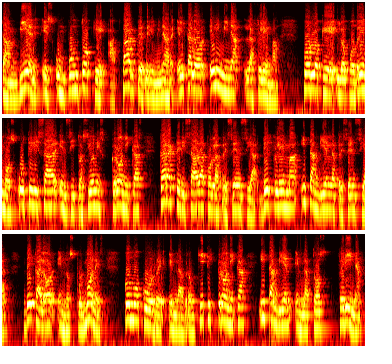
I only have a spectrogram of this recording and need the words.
también es un punto que, aparte de eliminar el calor, elimina la flema, por lo que lo podremos utilizar en situaciones crónicas caracterizadas por la presencia de flema y también la presencia de calor en los pulmones, como ocurre en la bronquitis crónica y también en la tos ferina.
